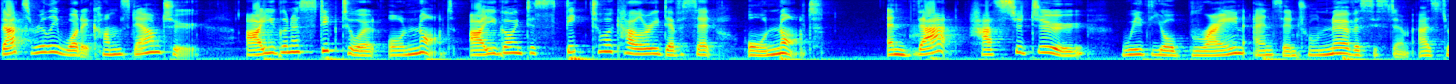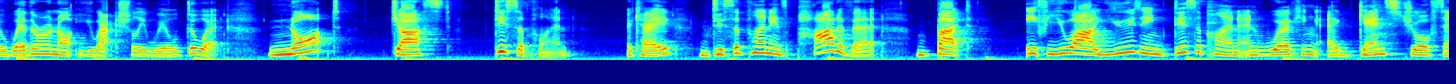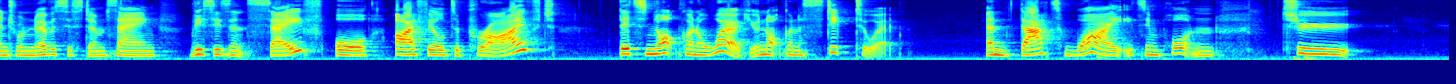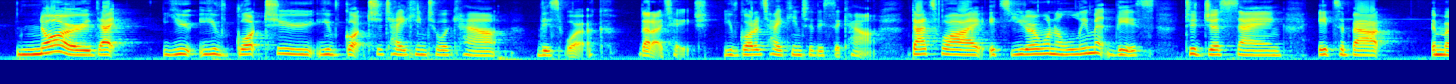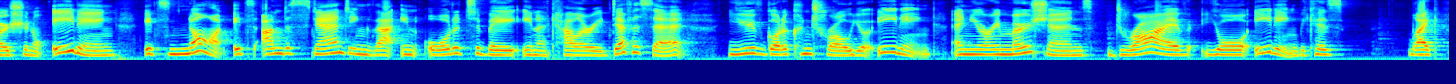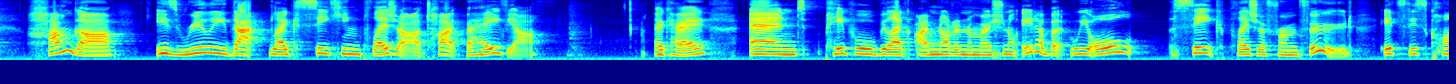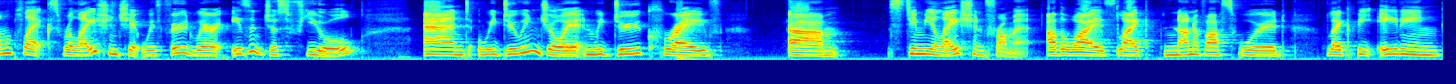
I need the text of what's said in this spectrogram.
That's really what it comes down to. Are you going to stick to it or not? Are you going to stick to a calorie deficit or not? And that has to do with your brain and central nervous system as to whether or not you actually will do it. Not just discipline. Okay? Discipline is part of it, but if you are using discipline and working against your central nervous system, saying, this isn't safe or I feel deprived, that's not going to work. You're not going to stick to it. And that's why it's important to know that you you've got to you've got to take into account this work that I teach. You've got to take into this account. That's why it's you don't want to limit this to just saying it's about emotional eating. It's not. It's understanding that in order to be in a calorie deficit, you've got to control your eating and your emotions drive your eating because like hunger is really that like seeking pleasure type behavior. Okay? And people will be like, I'm not an emotional eater, but we all seek pleasure from food. It's this complex relationship with food where it isn't just fuel, and we do enjoy it and we do crave um, stimulation from it. Otherwise, like, none of us would like be eating,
